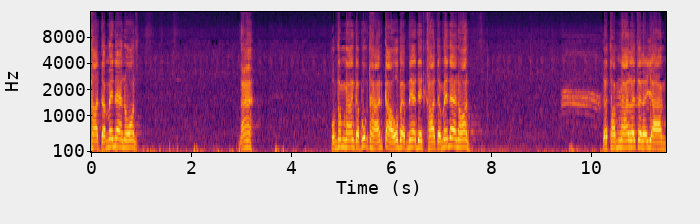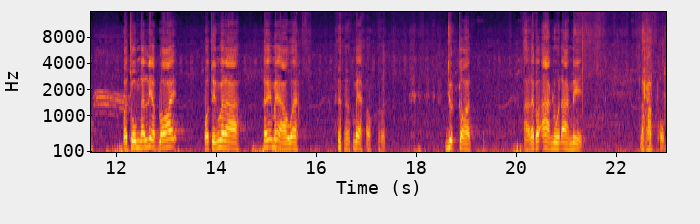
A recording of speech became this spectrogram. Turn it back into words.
ขาดแต่ไม่แน่นอน นะ ผมทำงานกับพวกทหารเก่าแบบเนี้ยเด็ดขาดแต่ไม่แน่นอนจะทำงานอะไรแต่ละอย่าง ประชุมกันเรียบร้อย พอถึงเวลา เฮ้ย ไม่เอาเว้ย ไม่เอา หยุดก่อน อ่า แล้วก็อ้างนู่นอ้างนี่นะครับ ผม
